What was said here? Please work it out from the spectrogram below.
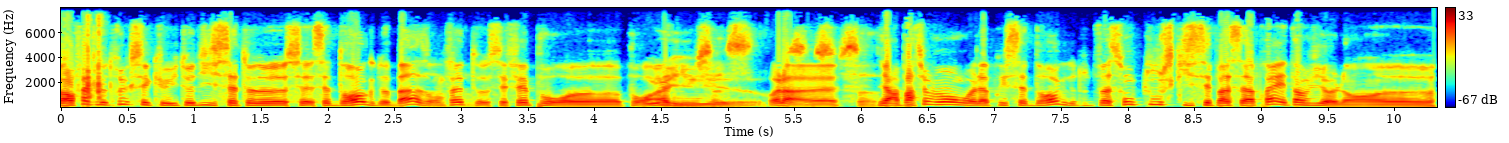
En fait, le truc, c'est qu'il te dit cette, euh, cette, cette drogue de base, en fait, c'est fait pour pour, pour Oui, annuler. ça, euh, ça, voilà. euh, ça, ça. c'est-à-dire, à partir du moment où elle a pris cette drogue, de toute façon, tout ce qui s'est passé après est un viol. Hein. euh.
